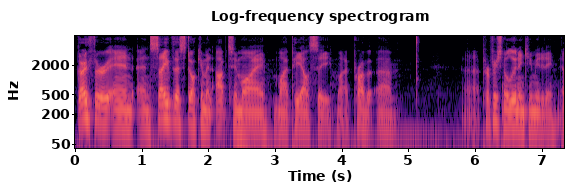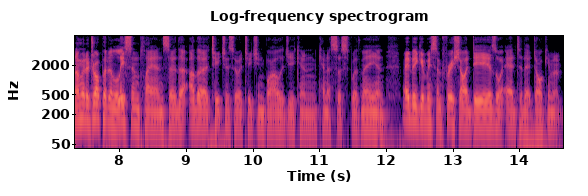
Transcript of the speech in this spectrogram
go through and, and save this document up to my, my PLC, my private uh, uh, professional learning community. And I'm going to drop it in lesson plans so that other teachers who are teaching biology can, can assist with me and maybe give me some fresh ideas or add to that document.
